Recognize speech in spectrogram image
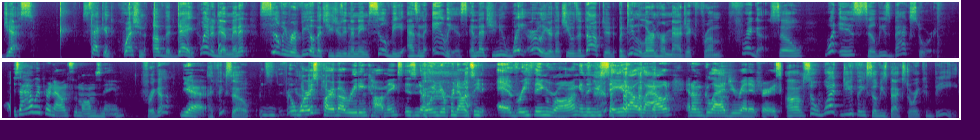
Jess. Second question of the day. Wait a damn minute. Sylvie revealed that she's using the name Sylvie as an alias and that she knew way earlier that she was adopted, but didn't learn her magic from Frigga. So, what is Sylvie's backstory? Is that how we pronounce the mom's name? Frigga? Yeah. I think so. The worst part about reading comics is knowing you're pronouncing everything wrong and then you say it out loud, and I'm glad you read it first. Um, so what do you think Sylvie's backstory could be?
